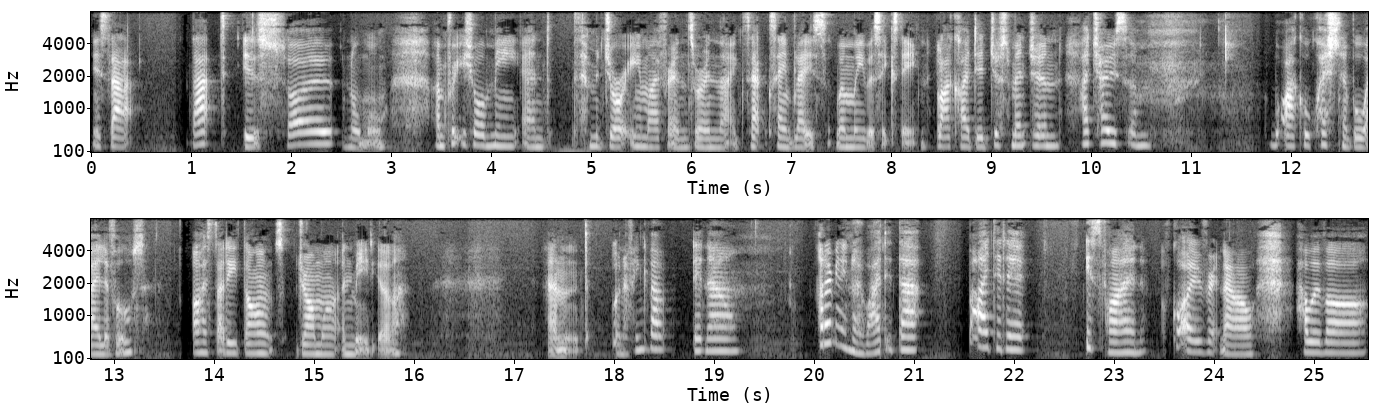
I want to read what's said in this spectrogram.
is that that is so normal. I'm pretty sure me and the majority of my friends were in that exact same place when we were 16. Like I did just mention, I chose um, what I call questionable A levels. I studied dance, drama, and media. And when I think about it now, I don't really know why I did that, but I did it. It's fine. I've got over it now. However,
